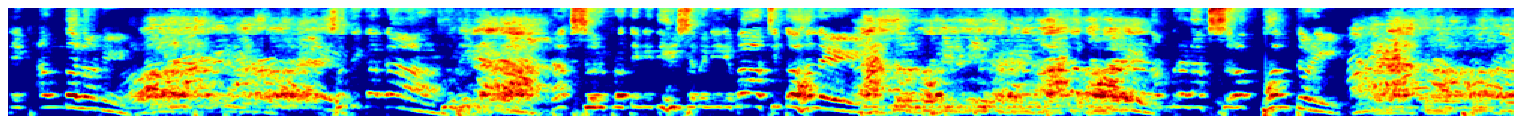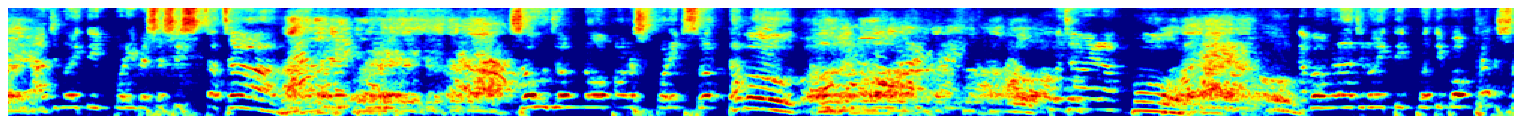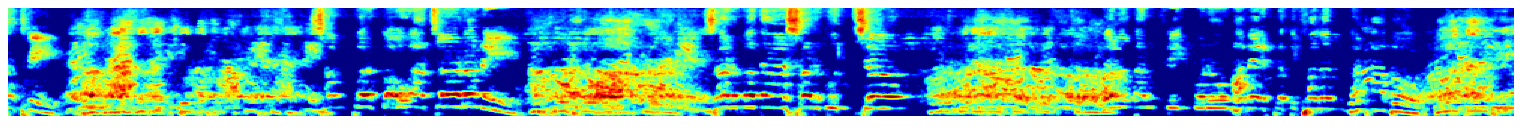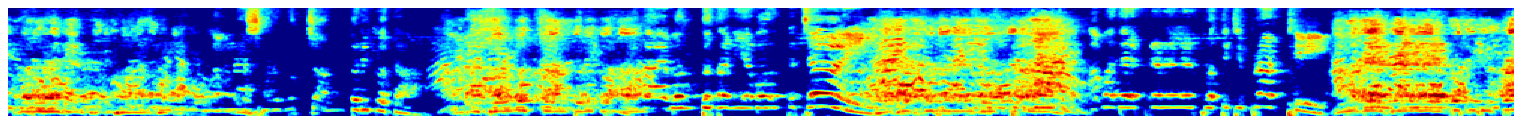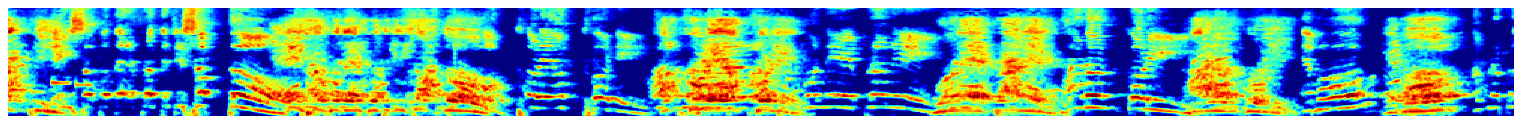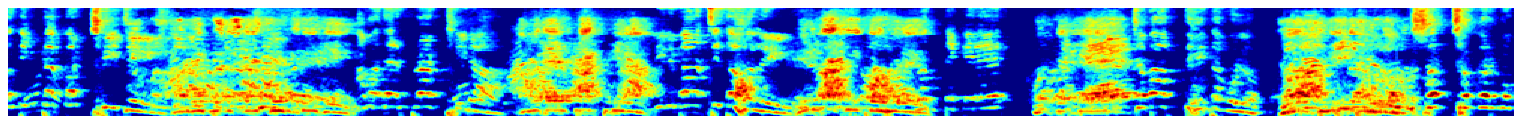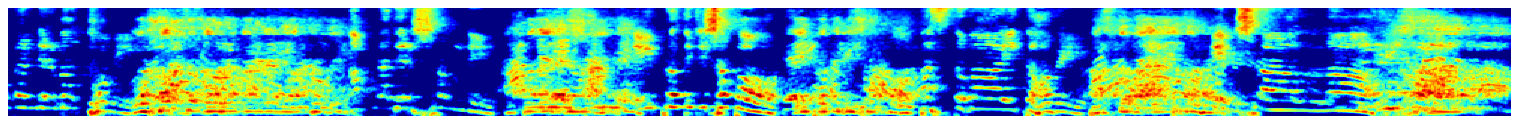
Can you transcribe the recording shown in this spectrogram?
গণতান্ত্রিক আন্দোলনে। ডাকসুর প্রতিনিধি হিসেবে নির্বাচিত হলে। অভ্যন্তরীণ রাজনৈতিক পরিবেশে শিষ্টাচার। সৌজন্য পারস্পরিক শ্রদ্ধাবোধ। বজায় রাখব। এবং রাজনৈতিক প্রতিপক্ষের সাথে। সম্পর্ক ও আচরণে। সর্বদা সর্বোচ্চ। গণতান্ত্রিক মনোভাবের প্রতিফলন ঘটাবো। সর্বোচ্চ আন্তরিকতা। সর্বোচ্চ আন্তরিকতা। দায়বদ্ধতা নিয়ে বলতে চাই। আমাদের প্যানেলের প্রতিটি প্রার্থী। আমাদের প্যানেলের প্রতিটি প্রার্থী। এই শপথের প্রতিটি শব্দ। এই শপথের প্রতিটি শব্দ। অক্ষরে অক্ষরে। অক্ষরে অক্ষরে। মনে প্রাণে। মনে প্রাণে। ধারণ করি। ধারণ করি। এবং এবং আমরা প্রতিজ্ঞা করছি যে আমাদের প্রার্থীরা আমাদের প্রার্থীরা নির্বাচিত হলে নির্বাচিত হলে প্রত্যেকের জবাবদিহিতামূলক স্বচ্ছ কর্মকাণ্ডের মাধ্যমে আপনাদের সামনে এই প্রতিটি শপথ বাস্তবায়িত হবে। ইনশাআল্লাহ।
